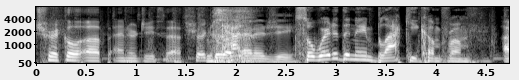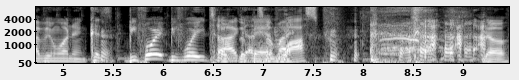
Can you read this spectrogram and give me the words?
trickle up energy theft. trickle up energy So where did the name Blacky come from? I've been wondering because before before you talk, the the I tell band my, Wasp? no,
